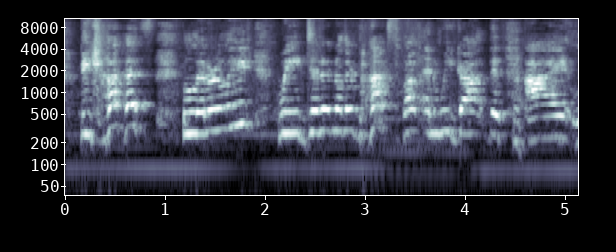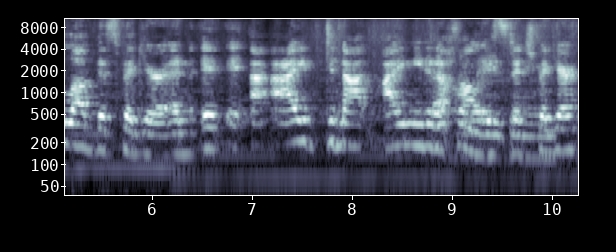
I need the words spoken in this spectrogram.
because literally we did another box swap and we got this. I love this figure and it. it I, I did not. I needed That's a Holly amazing. Stitch figure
